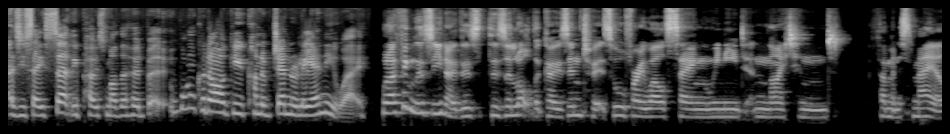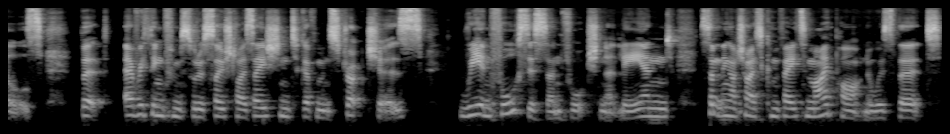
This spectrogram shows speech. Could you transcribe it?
as you say, certainly post motherhood, but one could argue kind of generally anyway. Well, I think there's, you know, there's there's a lot that goes into it. It's all very well saying we need enlightened feminist males, but everything from sort of socialization to government structures reinforces, unfortunately. And something I try to convey to my partner was that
